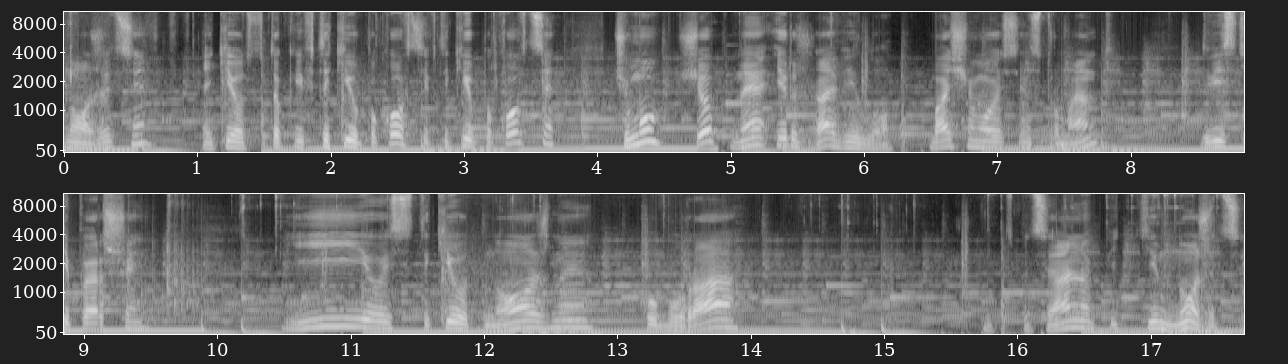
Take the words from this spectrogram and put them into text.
ножиці, які от в такій, в такій упаковці, в такій упаковці. Чому? Щоб не іржавіло. Бачимо ось інструмент 201. І ось такі от ножни, кобура. Спеціально під ті ножиці.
